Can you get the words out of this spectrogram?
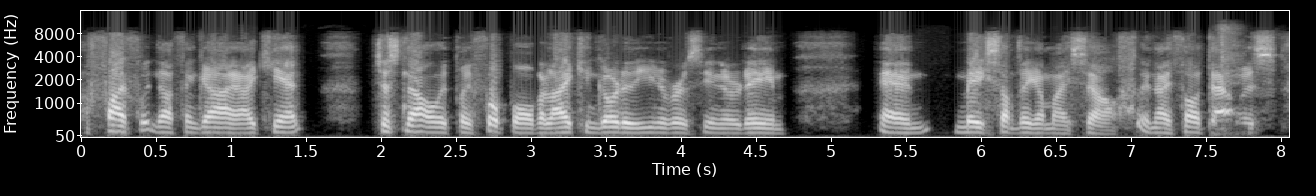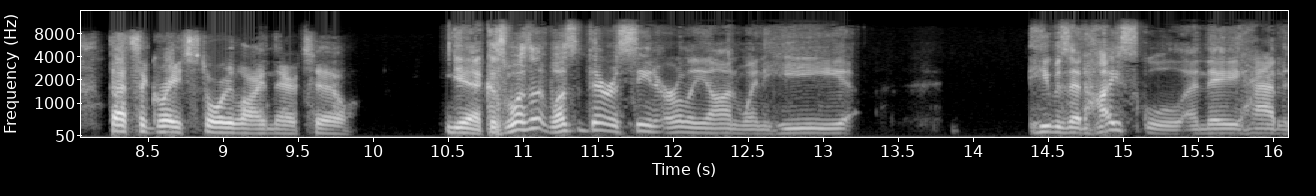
a five foot nothing guy, I can't just not only play football, but I can go to the University of Notre Dame and make something of myself. And I thought that was that's a great storyline there too. Yeah, because wasn't wasn't there a scene early on when he he was at high school and they had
